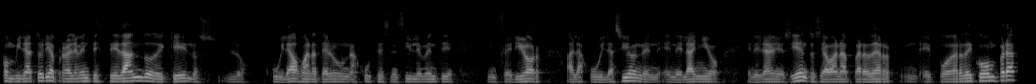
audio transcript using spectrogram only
combinatoria probablemente esté dando de que los, los jubilados van a tener un ajuste sensiblemente inferior a la jubilación en, en el, año, en el año siguiente, o sea, van a perder eh, poder de compra.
